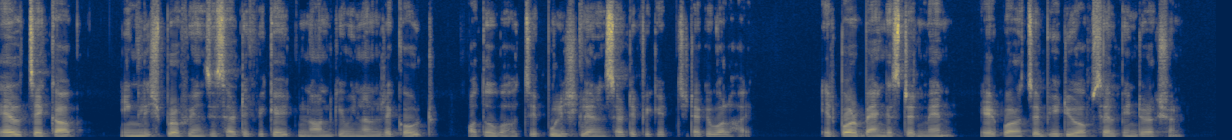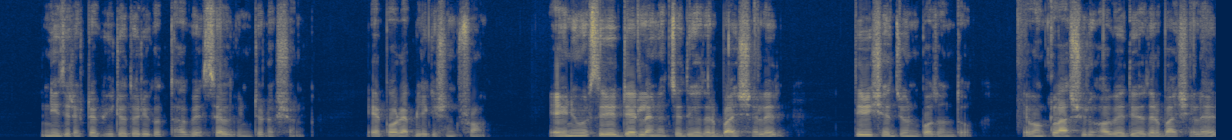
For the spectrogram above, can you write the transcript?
health check up English proficiency certificate non criminal record অথবা হচ্ছে পুলিশ ক্লিয়ারেন্স সার্টিফিকেট যেটাকে বলা হয়। এরপর ব্যাংক স্টেটমেন্ট এরপর হচ্ছে ভিডিও অফ সেলফ ইন্ট্রোডাকশন নিজের একটা ভিডিও তৈরি করতে হবে সেলফ ইন্ট্রোডাকশন এরপর অ্যাপ্লিকেশন ফর্ম এই ইউনিভার্সিটির ডেডলাইন হচ্ছে দুই হাজার বাইশ সালের তিরিশে জুন পর্যন্ত এবং ক্লাস শুরু হবে দুই হাজার বাইশ সালের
